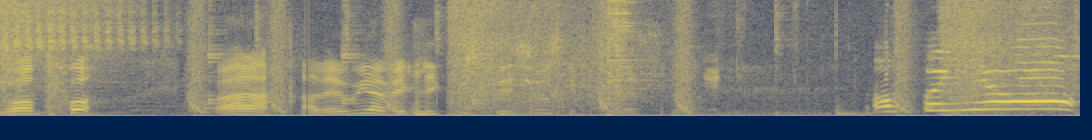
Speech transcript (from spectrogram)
Bon, bon. Voilà. Ah bah oui avec les coups spéciaux c'est plus facile. En pognon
